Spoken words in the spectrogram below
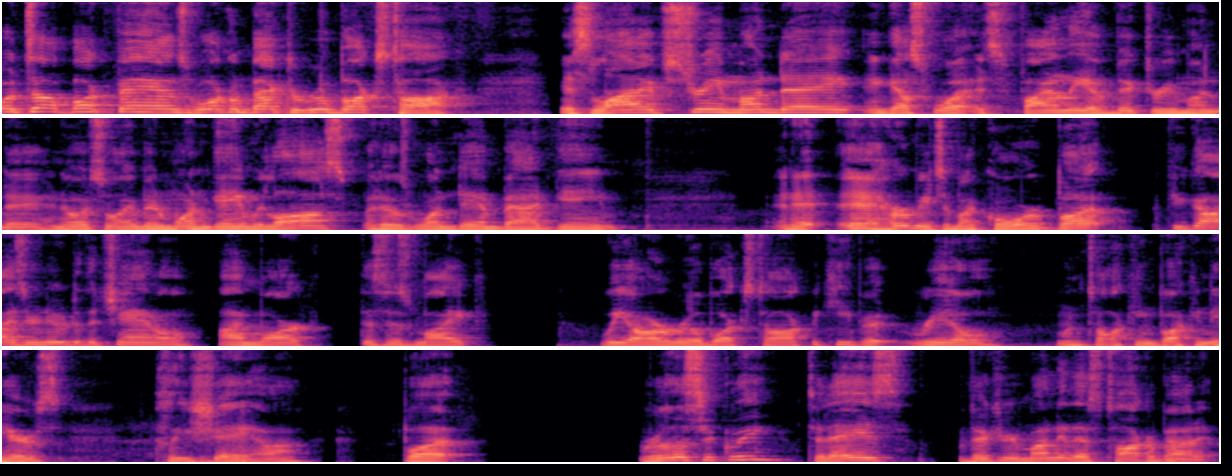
What's up, Buck fans? Welcome back to Real Bucs Talk. It's live stream Monday, and guess what? It's finally a victory Monday. I know it's only been one game we lost, but it was one damn bad game. And it, it hurt me to my core. But if you guys are new to the channel, I'm Mark. This is Mike. We are Real Bucs Talk. We keep it real when talking Buccaneers. Cliche, huh? But realistically, today's Victory Monday. Let's talk about it.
